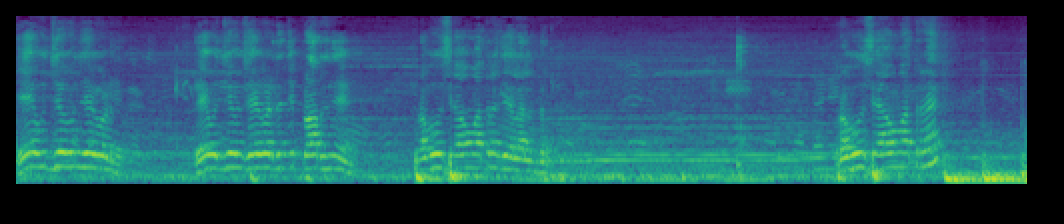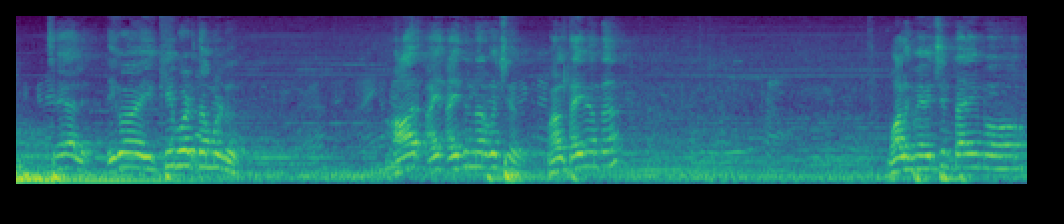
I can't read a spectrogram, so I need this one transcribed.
ఏ ఉద్యోగం చేయకూడదు. ఏ ఉద్యోగం చేయకూడదు అని చెప్పి ప్రార్థన చేయండి. ప్రభు సేవ మాత్రం చేయాలి ఇద్దరు ప్రభు సేవ మాత్రమే చేయాలి. ఇగో ఈ కీబోర్డ్ తమ్ముళ్ళు. ఆరు ఐ- ఐదున్నరకు వచ్చారు. వాళ్ళ టైం ఎంత? వాళ్ళకి మేము ఇచ్చిన టైము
